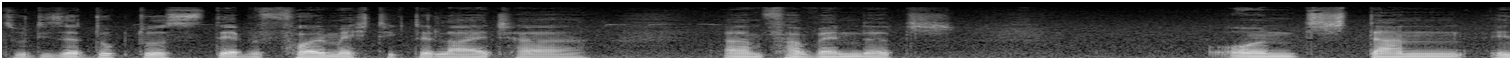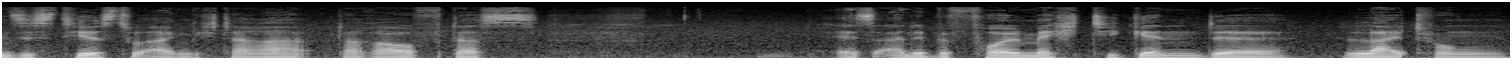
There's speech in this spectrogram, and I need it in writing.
so dieser Duktus der bevollmächtigte Leiter ähm, verwendet. Und dann insistierst du eigentlich da, darauf, dass es eine bevollmächtigende Leitung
